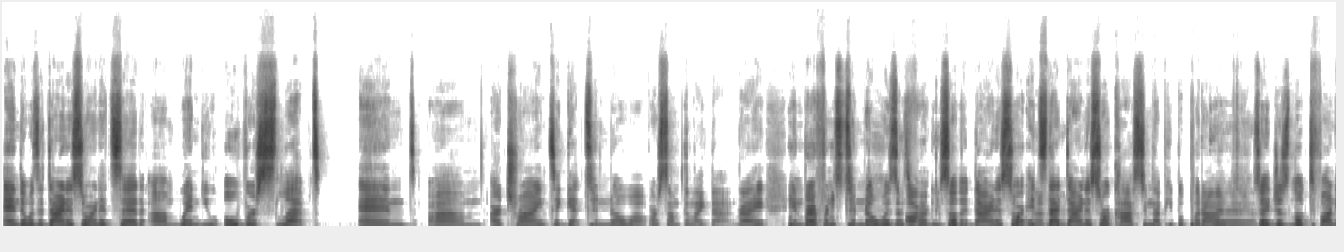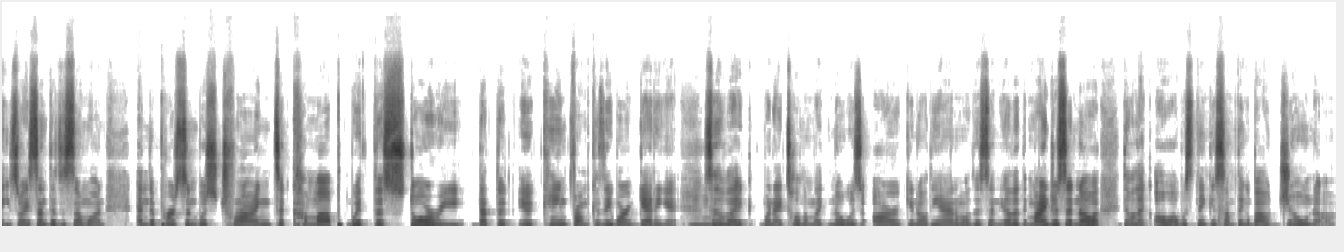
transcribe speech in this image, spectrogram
And there was a dinosaur, and it said, um, "When you overslept and um, are trying to get to Noah or something like that, right? In reference to Noah's Ark. funny. Uh-huh. So the dinosaur, it's that dinosaur costume that people put on. Yeah, yeah, yeah. So it just looked funny. So I sent it to someone, and the person was trying to come up with the story that the it came from because they weren't getting it. Mm-hmm. So like when I told them like Noah's Ark, you know, the animal, this and the other, Mm-hmm. mine just said Noah. They were like, oh, I was thinking something about Jonah.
